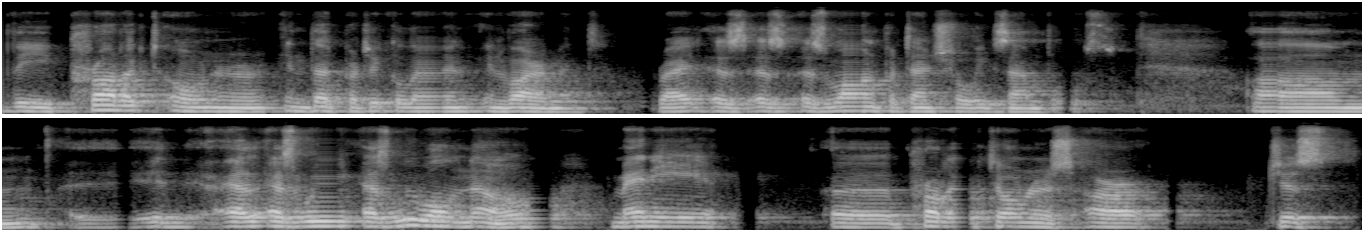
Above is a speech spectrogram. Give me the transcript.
the product owner in that particular environment, right? As, as, as one potential examples. Um, as we as we all know, many uh, product owners are just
